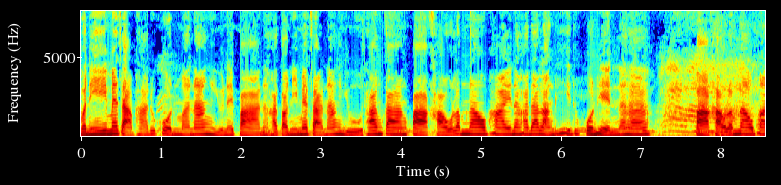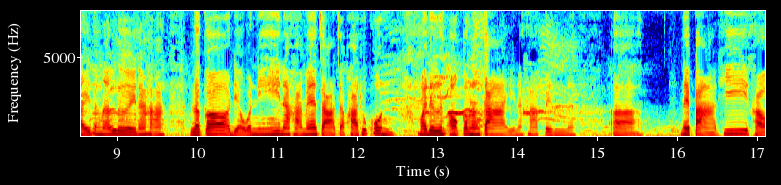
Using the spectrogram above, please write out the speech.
วันนี้แม่จ๋าพาทุกคนมานั่งอยู่ในป่านะคะ ตอนนี้แม่จ๋านั่งอยู่ท่ามกลางป่าเขาลำเนาไพรนะคะ ด้านหลังที่ทุกคนเห็นนะคะ ป่าเขาลำเนาไพรทั้งนั้นเลยนะคะ แล้วก็เดี๋ยววันนี้นะคะ แม่จ๋าจะพาทุกคนมาเดินออกกำลังกายนะคะ เป็นในป่าที่เขา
